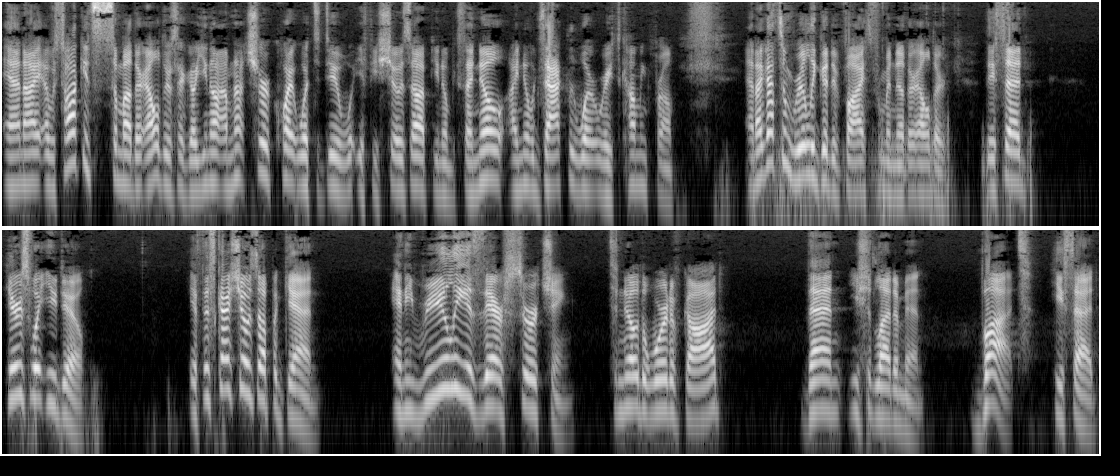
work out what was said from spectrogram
And I, I, was talking to some other elders. I go, you know, I'm not sure quite what to do if he shows up, you know, because I know, I know exactly where, where he's coming from. And I got some really good advice from another elder. They said, here's what you do. If this guy shows up again and he really is there searching to know the word of God, then you should let him in. But, he said,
